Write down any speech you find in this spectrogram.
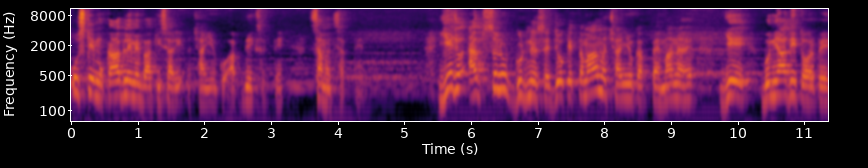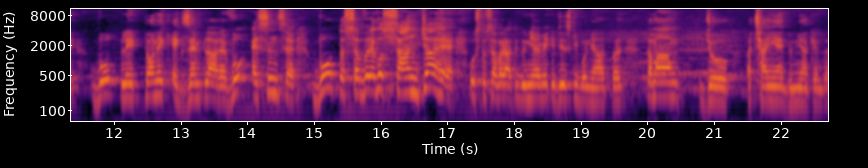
اس کے مقابلے میں باقی ساری اچھائیوں کو آپ دیکھ سکتے ہیں، سمجھ سکتے ہیں۔ یہ جو ایبسلوٹ گڈنس ہے، جو کہ تمام اچھائیوں کا پیمانہ ہے یہ بنیادی طور پہ وہ پلیٹونک ایگزمپلار ہے، وہ ایسنس ہے، وہ تصور ہے، وہ سانچہ ہے اس تصوراتی دنیا میں کہ جس کی بنیاد پر تمام جو اچھائی ہیں دنیا کے اندر،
